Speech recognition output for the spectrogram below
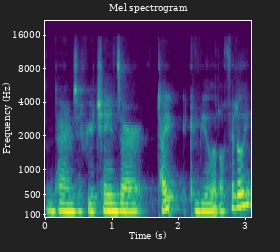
Sometimes if your chains are tight, it can be a little fiddly.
